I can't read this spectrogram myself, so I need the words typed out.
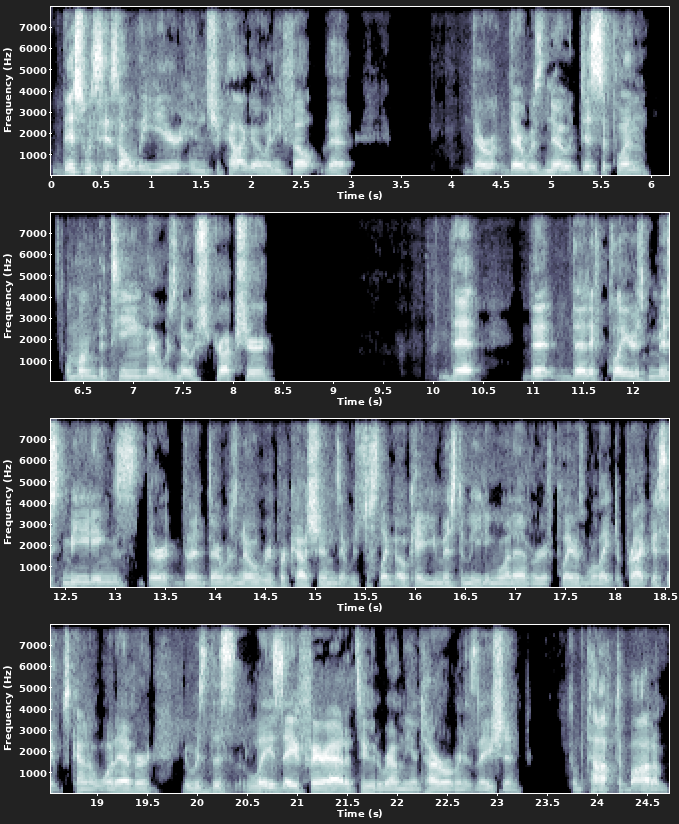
this was his only year in Chicago, and he felt that there there was no discipline among the team, there was no structure, that that that if players missed meetings, there, there there was no repercussions. It was just like, okay, you missed a meeting, whatever. If players were late to practice, it was kind of whatever. It was this laissez-faire attitude around the entire organization from top to bottom.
